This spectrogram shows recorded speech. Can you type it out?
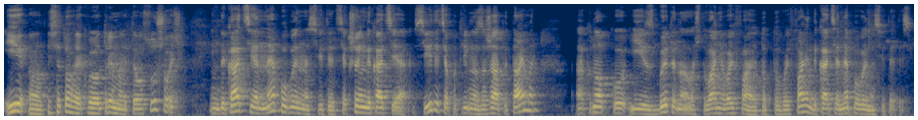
І е, після того, як ви отримаєте осушувач, індикація не повинна світитися. Якщо індикація світиться, потрібно зажати таймер е, кнопку і збити налаштування Wi-Fi. Тобто Wi-Fi індикація не повинна світитись.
